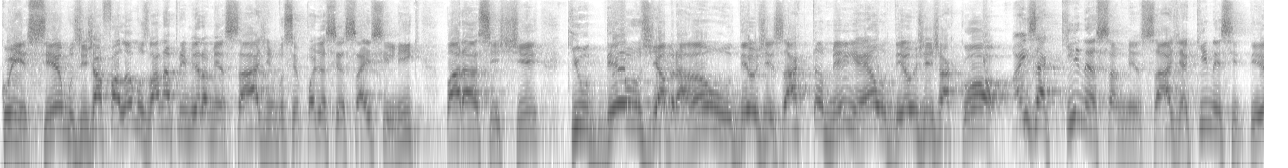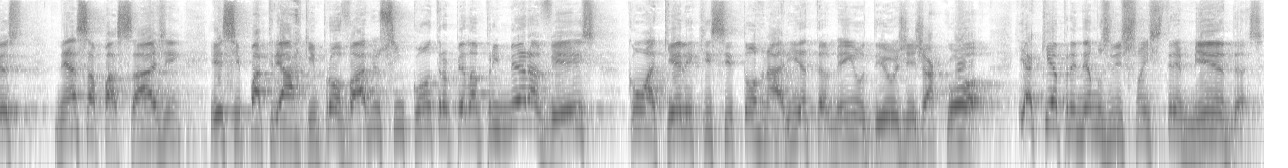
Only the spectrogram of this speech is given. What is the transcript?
Conhecemos e já falamos lá na primeira mensagem, você pode acessar esse link para assistir, que o Deus de Abraão, o Deus de Isaac, também é o Deus de Jacó. Mas aqui nessa mensagem, aqui nesse texto, nessa passagem, esse patriarca improvável se encontra pela primeira vez com aquele que se tornaria também o Deus de Jacó. E aqui aprendemos lições tremendas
